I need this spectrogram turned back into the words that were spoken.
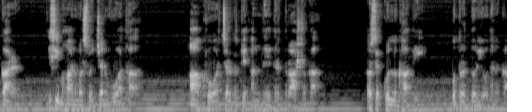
कारण, इसी महान वर्ष में जन्म हुआ था आँखों और चरकर के अंधे धृत राष्ट्र का, और उसे कुल घाती पुत्र दुर्योधन का।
